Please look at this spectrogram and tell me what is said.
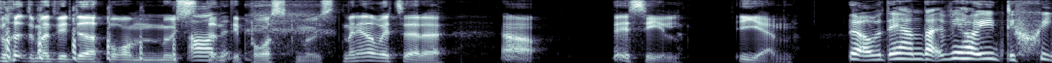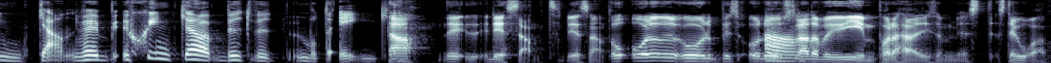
Förutom att vi döper om musten till påskmust. Men i övrigt så är det, ja, det är sill. Igen. Ja, men det enda, vi har ju inte skinkan. Har, skinka byter vi ut mot ägg. Ja, det, det är sant. Det är sant. Och, och, och, och då Ja. sladdar vi ju in på det här liksom, den st- stora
